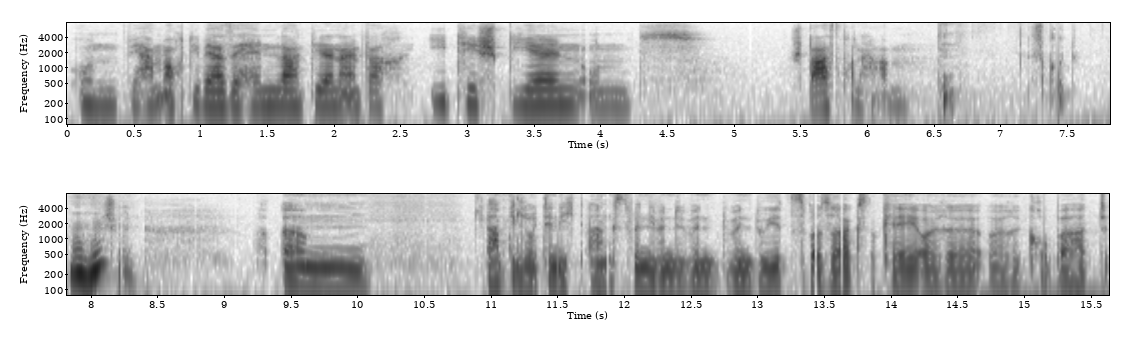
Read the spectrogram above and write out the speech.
Und wir haben auch diverse Händler, die dann einfach IT spielen und Spaß dran haben. Ist gut. Mhm. Schön. Ähm, haben die Leute nicht Angst, wenn, die, wenn, wenn, wenn du jetzt zwar sagst, okay, eure, eure Gruppe hat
